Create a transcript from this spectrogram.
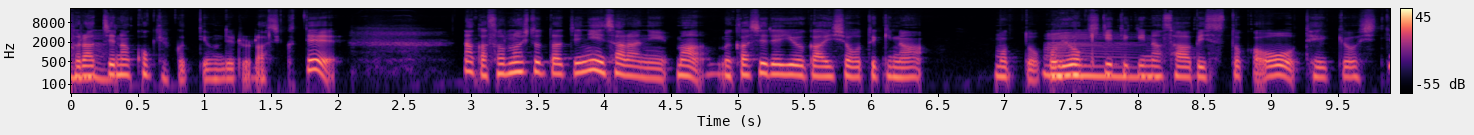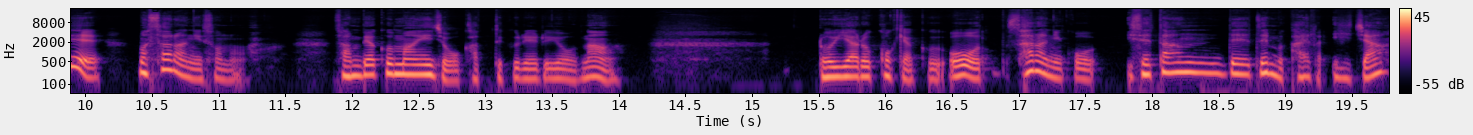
プラチナ顧客って呼んでるらしくて、なんかその人たちにさらに、まあ昔で言う外商的な、もっと御用聞き的なサービスとかを提供して、まあさらにその300万以上買ってくれるようなロイヤル顧客をさらにこう伊勢丹で全部買えばいいじゃん？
